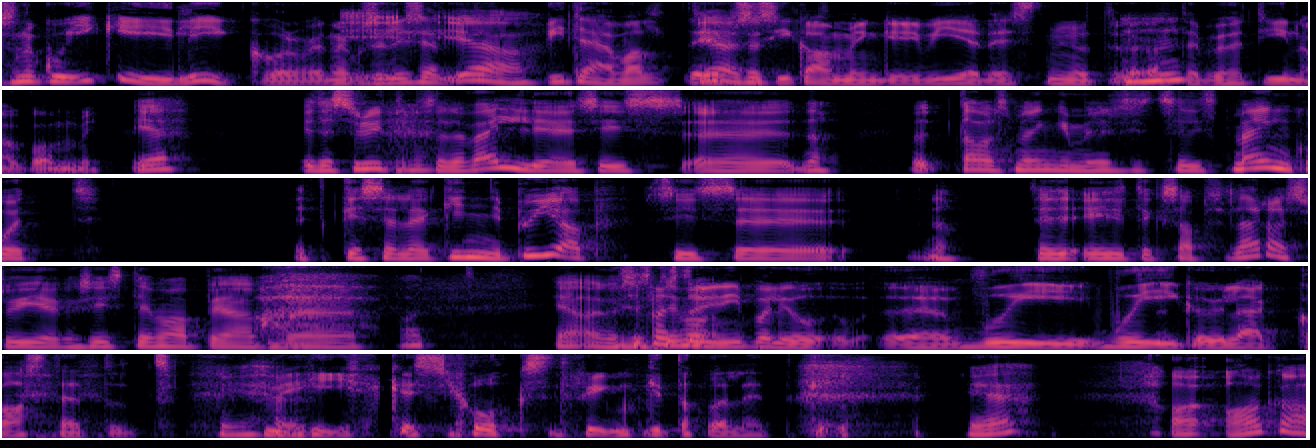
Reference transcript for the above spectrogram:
see on nagu igiliikur või nagu see lihtsalt Jaa. pidevalt teeb Jaa, siis see- iga mingi viieteist minuti tagant Mhm. teeb ühe Tiina kommi. jah, ja ta sülitab selle välja ja siis äh, noh, tavaliselt mängime siis sellist mängu, et. et kes selle kinni püüab, siis äh, noh, see esiteks saab selle ära süüa, aga siis tema peab ah,. vot, ja, aga siis seepärast tema oli, nii palju äh, või, võiga üle kastetud Jah. mehi, kes jooksid ringi tollel hetkel. jah. aga,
